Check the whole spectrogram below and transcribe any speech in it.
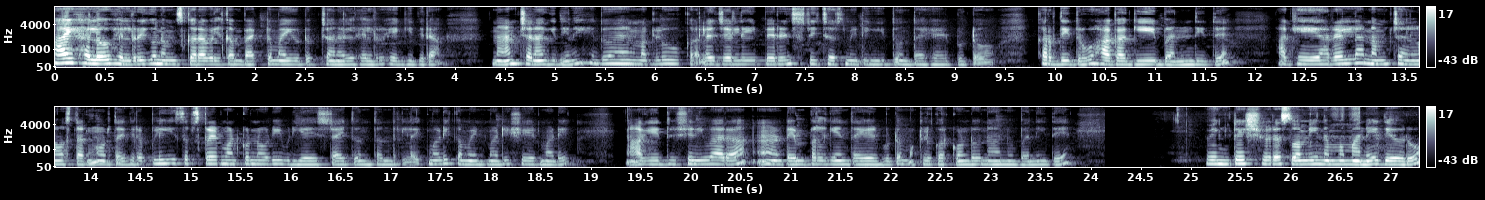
ಹಾಯ್, ಹಲೋ, ಎಲ್ರಿಗೂ ನಮಸ್ಕಾರ. Welcome back to my YouTube channel. ಎಲ್ಲರೂ ಹೇಗಿದ್ದೀರಾ? ನಾನು ಚೆನ್ನಾಗಿದ್ದೀನಿ. ಇದು ನನ್ನ ಮಗಳು ಕಾಲೇಜಲ್ಲಿ ಪೇರೆಂಟ್ಸ್ ಟೀಚರ್ಸ್ ಮೀಟಿಂಗ್ ಇತ್ತು ಅಂತ ಹೇಳಿಬಿಟ್ಟು ಕರೆದಿದ್ರು. ಹಾಗಾಗಿ ಬಂದಿದ್ದೆ. ಹಾಗೆ ಯಾರೆಲ್ಲ ನಮ್ಮ ಚಾನಲ್ ಹೊಸ್ದಾಗಿ ನೋಡ್ತಾ ಇದ್ದೀರಾ ಪ್ಲೀಸ್ ಸಬ್ಸ್ಕ್ರೈಬ್ ಮಾಡ್ಕೊಂಡು ನೋಡಿ. ವಿಡಿಯೋ ಇಷ್ಟ ಆಯಿತು ಅಂತಂದರೆ ಲೈಕ್ ಮಾಡಿ ಕಮೆಂಟ್ ಮಾಡಿ ಶೇರ್ ಮಾಡಿ. ಹಾಗೆ ಇದು ಶನಿವಾರ ಟೆಂಪಲ್ಗೆ ಅಂತ ಹೇಳ್ಬಿಟ್ಟು ಮಕ್ಕಳು ಕರ್ಕೊಂಡು ನಾನು ಬಂದಿದ್ದೆ. ವೆಂಕಟೇಶ್ವರ ಸ್ವಾಮಿ ನಮ್ಮ ಮನೆ ದೇವರು.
